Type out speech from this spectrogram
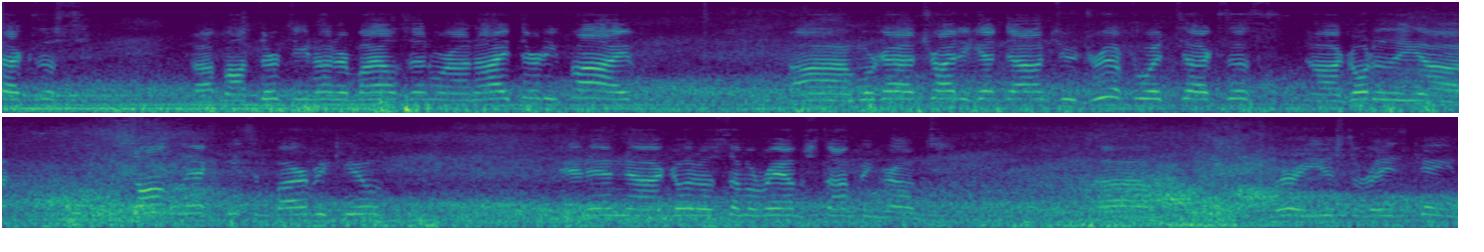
Texas. About 1,300 miles in, we're on I-35. Um, we're going to try to get down to Driftwood, Texas. Uh, go to the uh, Salt Lick, eat some barbecue, and then uh, go to some of Ram's stomping grounds, um, where he used to raise cane.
